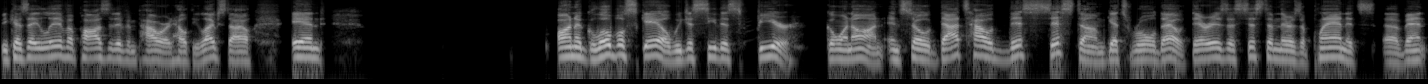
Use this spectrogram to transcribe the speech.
because they live a positive, empowered, healthy lifestyle. And on a global scale, we just see this fear going on. And so that's how this system gets rolled out. There is a system, there's a plan. It's event,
